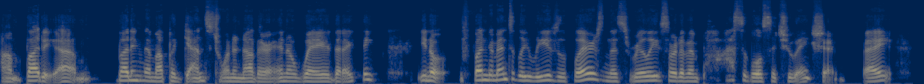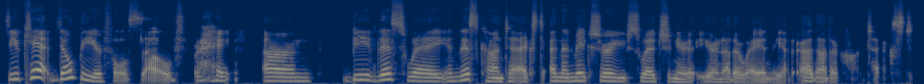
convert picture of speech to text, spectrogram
um, but um, butting them up against one another in a way that I think you know, fundamentally leaves the players in this really sort of impossible situation, right? So you can't, don't be your full self, right? Um, be this way in this context, and then make sure you switch and you're you're another way in the other another context.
